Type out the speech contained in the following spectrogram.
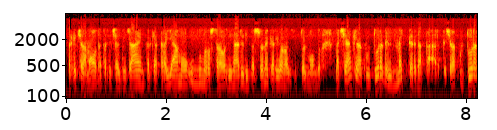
perché c'è la moda, perché c'è il design, perché attraiamo un numero straordinario di persone che arrivano da tutto il mondo, ma c'è anche la cultura del mettere da parte, c'è la cultura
